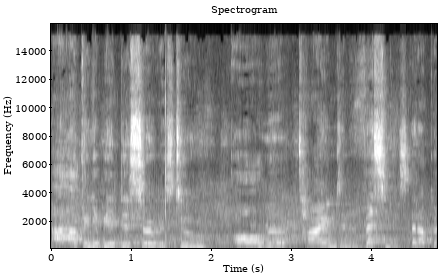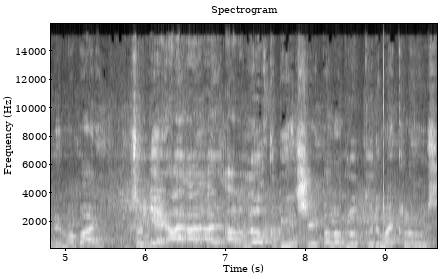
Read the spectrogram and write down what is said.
I, I think it'd be a disservice to all the times and investments that I put in my body. So yeah, I, I, I love to be in shape. I love to look good in my clothes.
